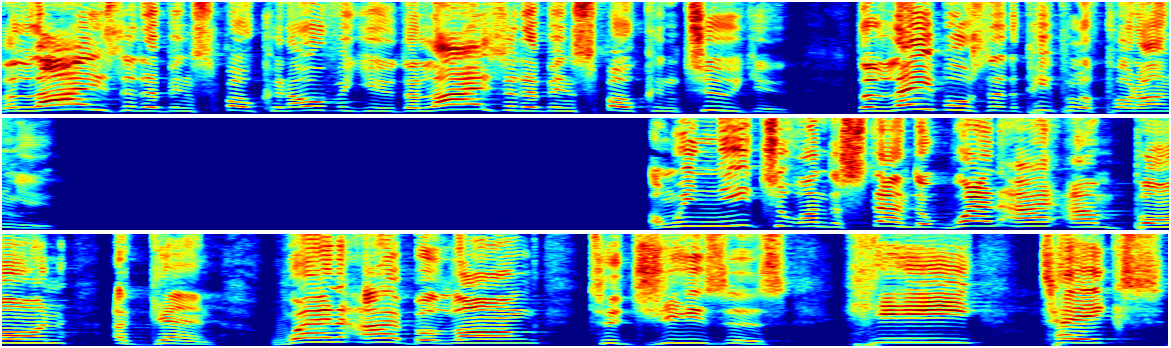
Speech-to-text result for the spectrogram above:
the lies that have been spoken over you, the lies that have been spoken to you, the labels that the people have put on you. And we need to understand that when I am born again, when I belong to Jesus, He takes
